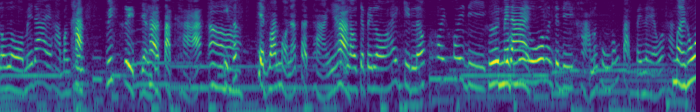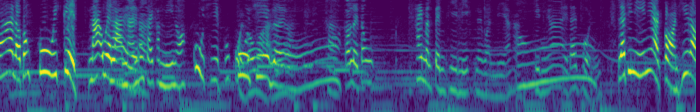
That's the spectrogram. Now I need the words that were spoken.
เรารอไม่ได้ค่ะ บางคค่ะนวิกฤตอย่างค่ะจะตัดขาอ่าอีกสักเจ็ดวันหมอนัดตัดขาเงี้ยค่ะเราจะไปรอให้กินแล้วค่อยๆดีขึ้นไม่ได้ เราไม่รู้ว่ามันจะดีขามันคงต้องตัดไปแล้วอะค่ะ เหมือนกับว่าเราต้องกู้วิกฤตณเวลานั้นใช่เลยค่ะ ต้องใช้คำนี้เนาะกู้ชีพผู้ป่วยกู้ชีพเลยบาหวานโอ้ค่ะก็เลยต้อง ให้มันเป็นทีมิกในวันนี้ค่ะ อ๋อ กินง่ายได้ผล แล้วทีนี้เนี่ยก่อนที่เรา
